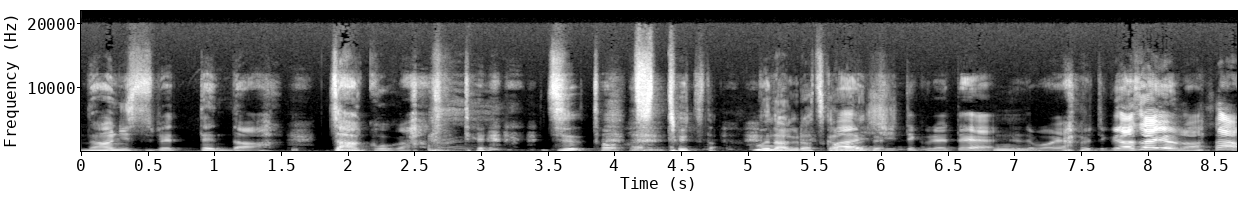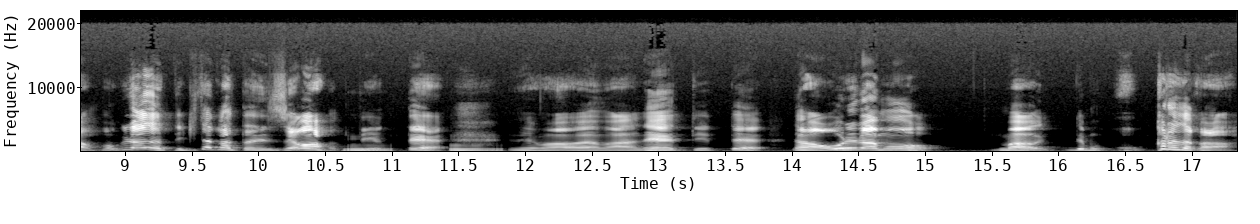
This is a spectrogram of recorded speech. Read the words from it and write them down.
何滑ってんだ雑魚がってずっと。ずっと言ってた胸ぐらつかまれて。じってくれて、うん。でもやめてくださいよな 僕らだって行きたかったですよって言って、うん。でまあまあねって言って。だから俺らもまあでもこっからだから。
